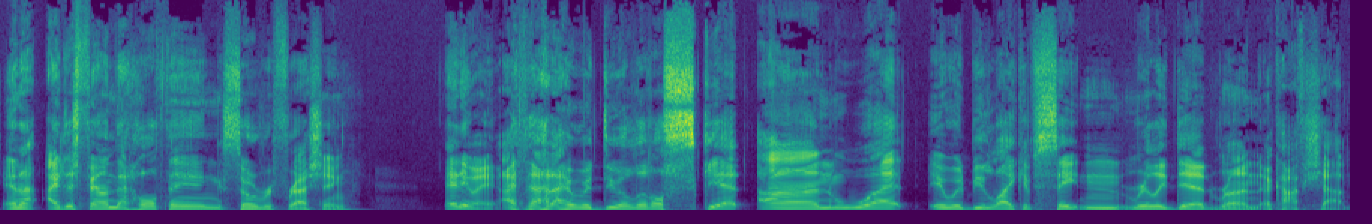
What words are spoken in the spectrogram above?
And I just found that whole thing so refreshing. Anyway, I thought I would do a little skit on what it would be like if Satan really did run a coffee shop.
